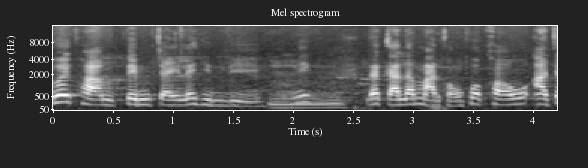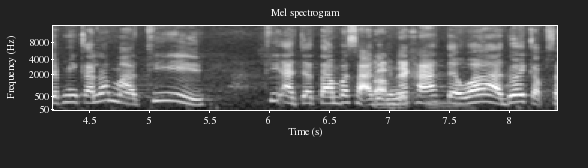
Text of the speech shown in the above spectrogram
ด้วยความเต็มใจและยินดีอืมนี่และการละหมาดของพวกเขาอาจจะมีการละหมาดที่ที่อาจจะตามภาษาเด็กตามเด็กนะคะอืมแต่ว่าด้วยกับส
